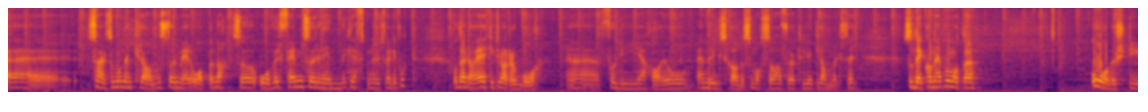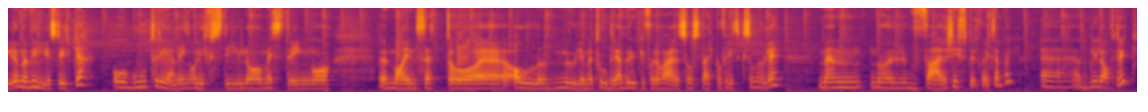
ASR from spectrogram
eh, så, er det som om den kranen står mer åpen. Da. Så over fem så renner kreftene ut veldig fort. Og det er da jeg ikke klarer å gå. Eh, fordi jeg har jo en ryggskade som også har ført til litt lammelser. Så det kan jeg på en måte overstyre med viljestyrke. Og god trening og livsstil og mestring og mindset og alle mulige metoder jeg bruker for å være så sterk og frisk som mulig. Men når været skifter, f.eks., eh, det blir lavtrykk,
